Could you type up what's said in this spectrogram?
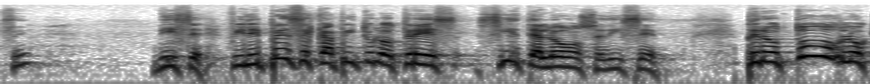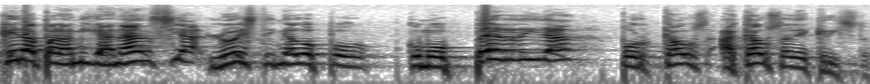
¿sí? Dice, Filipenses capítulo 3, 7 al 11, dice, pero todo lo que era para mi ganancia lo he estimado como pérdida por causa, a causa de Cristo.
